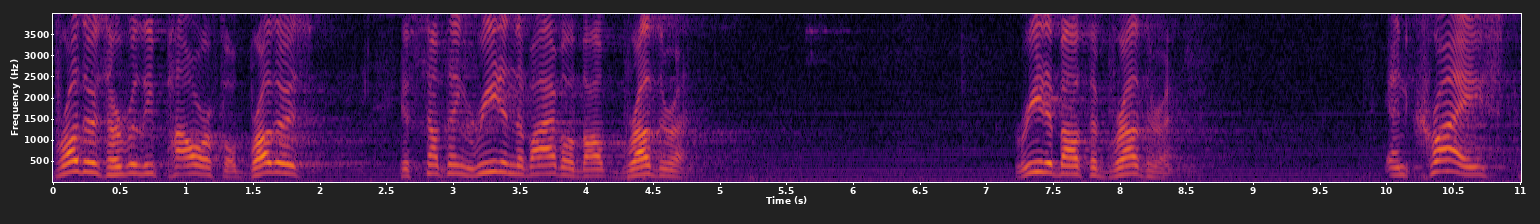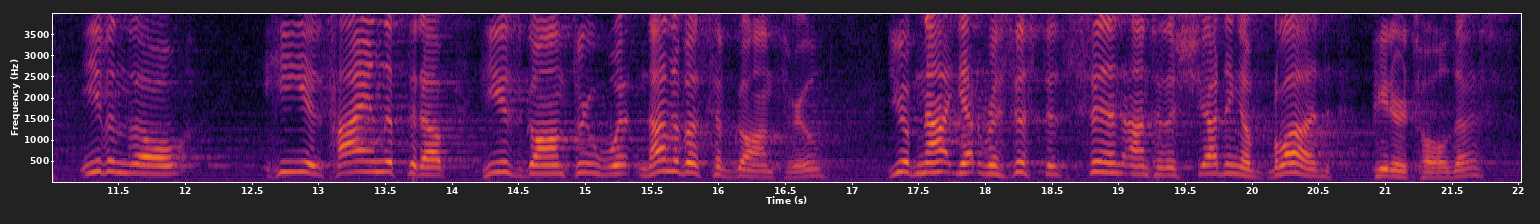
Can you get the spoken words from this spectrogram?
Brothers are really powerful. Brothers is something, read in the Bible about brethren. Read about the brethren. And Christ, even though he is high and lifted up, he has gone through what none of us have gone through. You have not yet resisted sin unto the shedding of blood, Peter told us.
